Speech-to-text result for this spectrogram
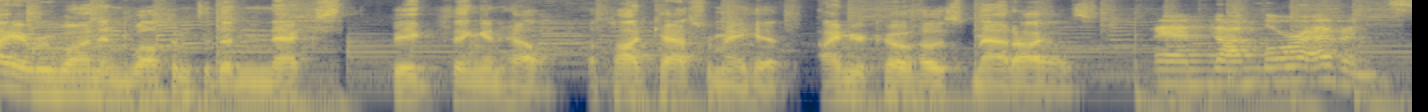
Hi, everyone, and welcome to the next big thing in health, a podcast from AHIP. I'm your co host, Matt Eyles. And I'm Laura Evans.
